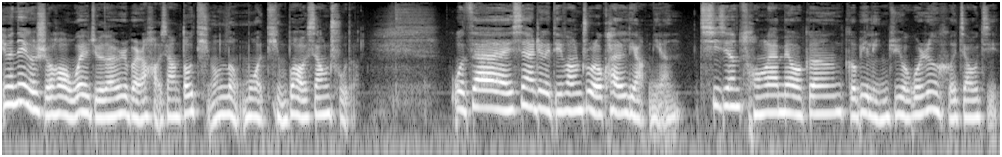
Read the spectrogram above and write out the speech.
因为那个时候我也觉得日本人好像都挺冷漠、挺不好相处的。我在现在这个地方住了快两年，期间从来没有跟隔壁邻居有过任何交集，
